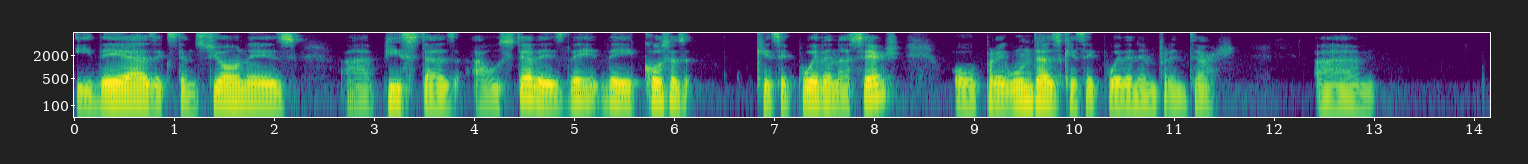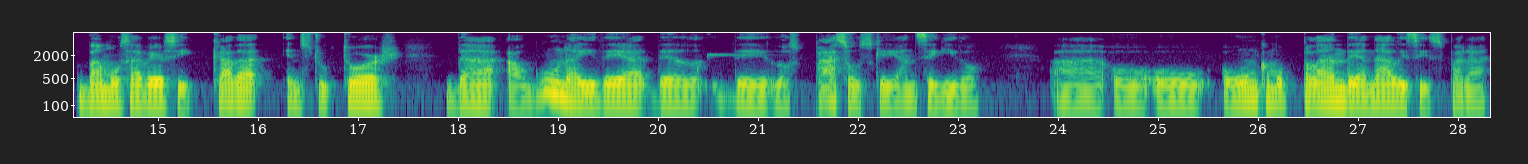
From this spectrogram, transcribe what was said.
ideas, extensiones, uh, pistas a ustedes de, de cosas que se pueden hacer o preguntas que se pueden enfrentar. Vamos a ver si cada instructor da alguna idea de, los pasos que han seguido o, o, o, un como plan de análisis para,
